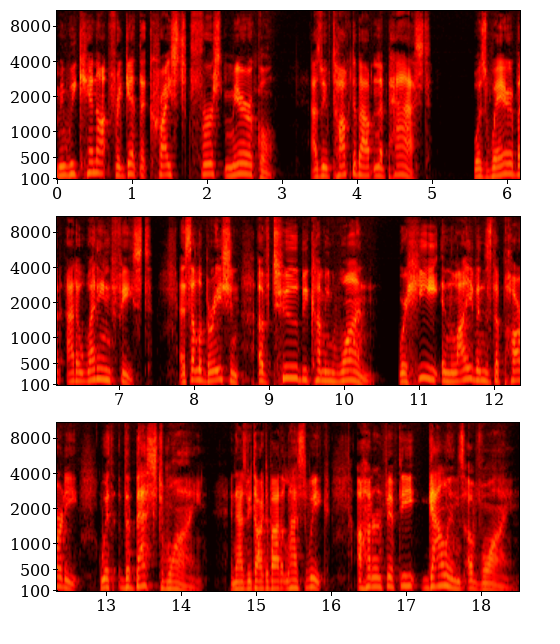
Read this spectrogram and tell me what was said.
I mean, we cannot forget that Christ's first miracle, as we've talked about in the past, was where but at a wedding feast, a celebration of two becoming one, where he enlivens the party with the best wine. And as we talked about it last week, 150 gallons of wine.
